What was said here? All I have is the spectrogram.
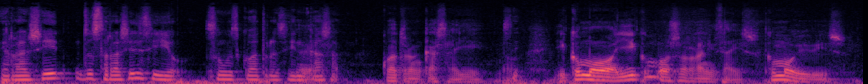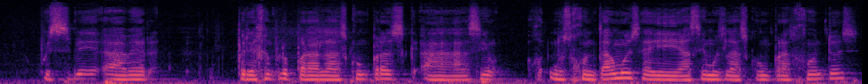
y Rashid, dos Rashids y yo, somos cuatro en es, casa. Cuatro en casa allí. ¿no? Sí. ¿Y cómo allí cómo os organizáis? ¿Cómo vivís? Pues a ver, por ejemplo, para las compras nos juntamos y hacemos las compras juntos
